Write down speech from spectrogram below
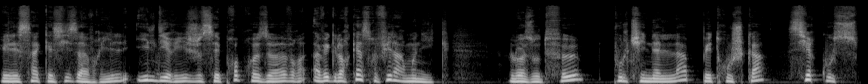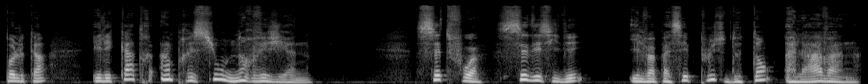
et les 5 et 6 avril, il dirige ses propres œuvres avec l'orchestre philharmonique. L'oiseau de feu, Pulcinella, Petrushka, Circus Polka et les quatre impressions norvégiennes. Cette fois, c'est décidé, il va passer plus de temps à la Havane.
